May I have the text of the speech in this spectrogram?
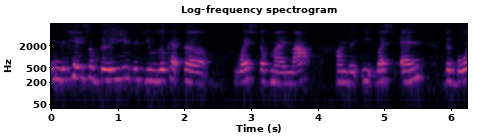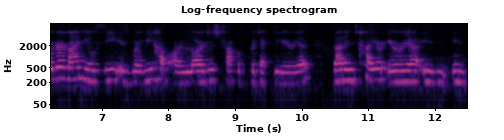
in the case of Belize, if you look at the west of my map on the west end, the borderline you'll see is where we have our largest tract of protected areas. That entire area in, in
